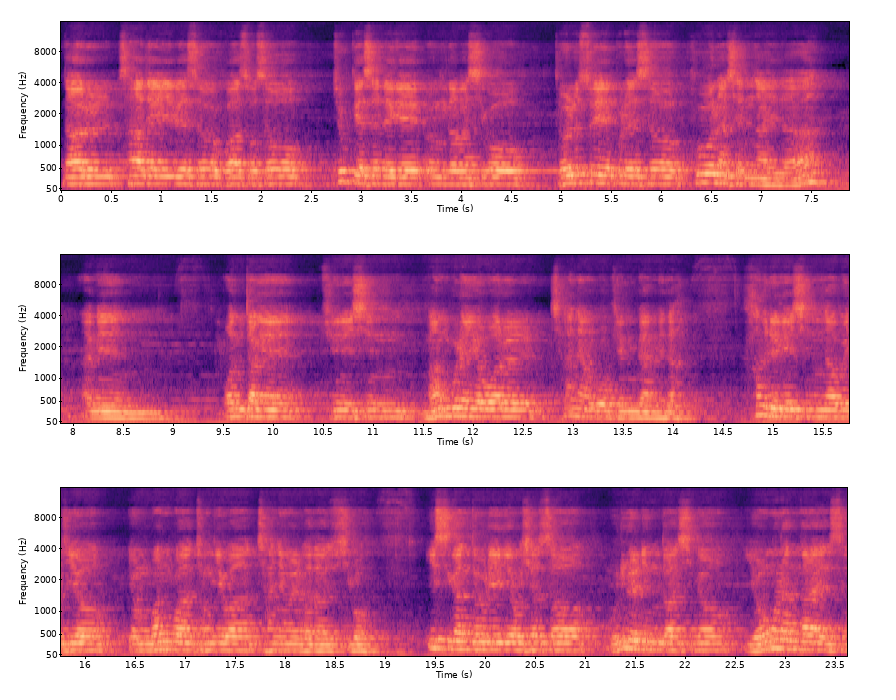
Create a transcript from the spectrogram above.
나를 사자의 입에서 구하소서. 주께서 내게 응답하시고 돌수의 뿔에서 구원하셨나이다. 아멘. 온 땅의 주인이신 만군의 여호와를 찬양하고 경배합니다 하늘에 계신 아버지여 영광과 존귀와 찬양을 받아주시고 이 시간도 우리에게 오셔서 우리를 인도하시며 영원한 나라에서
